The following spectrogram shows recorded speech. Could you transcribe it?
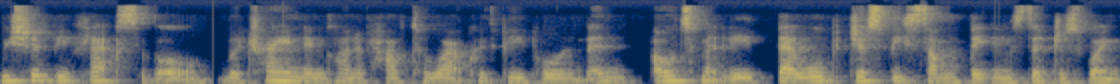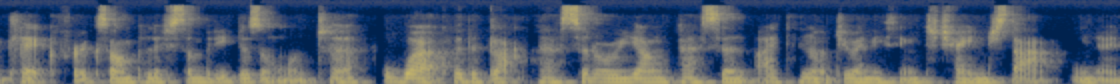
we should be flexible. We're trained in kind of how to work with people and, and ultimately there will just be some things that just won't click. For example if somebody doesn't want to work with a black person or a young person i cannot do anything to change that you know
